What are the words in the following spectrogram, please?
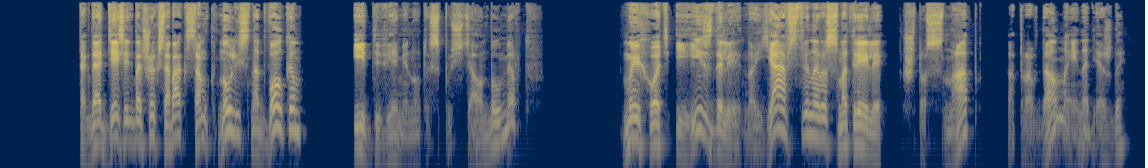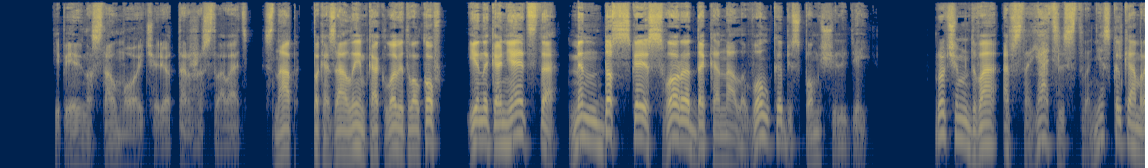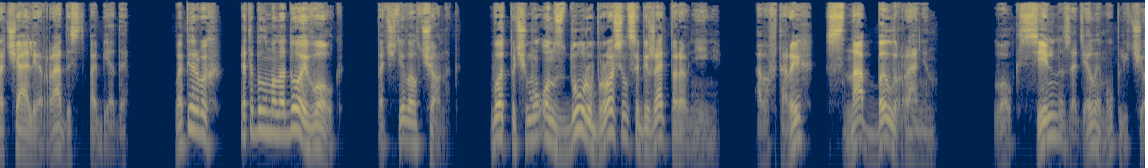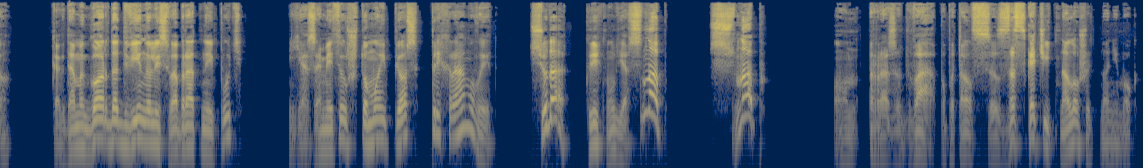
Тогда десять больших собак сомкнулись над волком, и две минуты спустя он был мертв. Мы хоть и издали, но явственно рассмотрели, что Снап оправдал мои надежды. Теперь настал мой черед торжествовать. Снап показал им, как ловят волков, и, наконец-то, мендосская свора доконала волка без помощи людей. Впрочем, два обстоятельства несколько омрачали радость победы. Во-первых, это был молодой волк, почти волчонок. Вот почему он с дуру бросился бежать по равнине. А во-вторых, Снап был ранен. Волк сильно задел ему плечо. Когда мы гордо двинулись в обратный путь, я заметил, что мой пес прихрамывает. «Сюда!» — крикнул я. «Снап! Снап!» Он раза два попытался заскочить на лошадь, но не мог.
